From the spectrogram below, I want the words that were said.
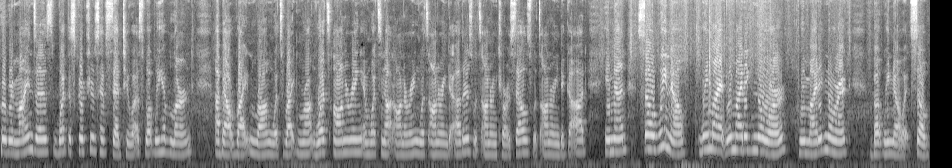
who reminds us what the scriptures have said to us, what we have learned about right and wrong, what's right and wrong, what's honoring and what's not honoring, what's honoring to others, what's honoring to ourselves, what's honoring to God. Amen. So we know we might we might ignore, we might ignore it, but we know it. So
